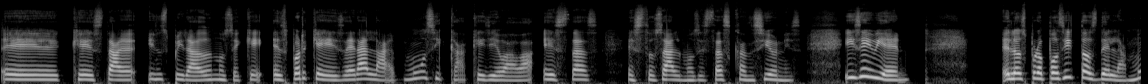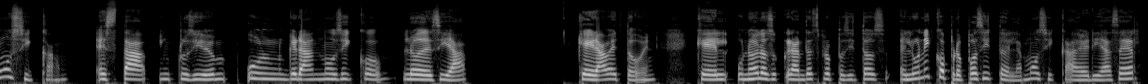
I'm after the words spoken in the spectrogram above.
eh, que está inspirado no sé qué, es porque esa era la música que llevaba estas, estos salmos, estas canciones. Y si bien eh, los propósitos de la música está, inclusive un gran músico lo decía, que era Beethoven, que el- uno de los grandes propósitos, el único propósito de la música debería ser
